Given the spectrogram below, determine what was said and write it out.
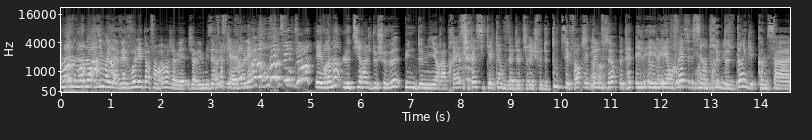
Mon, mon ordi, moi, il avait volé pas. Enfin, vraiment, j'avais, j'avais mes affaires qui avaient volé. Bon. Et vraiment, le tirage de cheveux, une demi-heure après. Je sais pas si quelqu'un vous a déjà tiré les cheveux de toutes ses forces. T'as une sœur, peut-être. Et, en fait, c'est un truc de dingue. Comme ça,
